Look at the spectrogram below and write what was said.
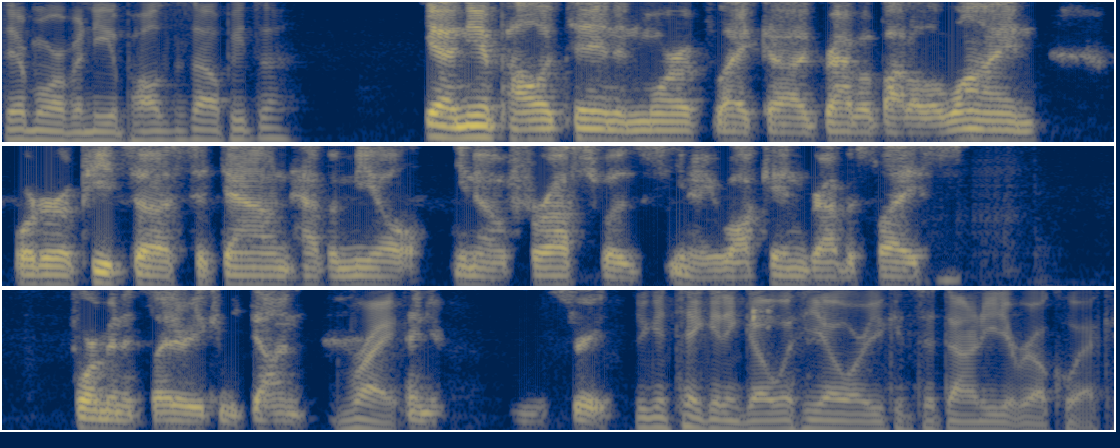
They're more of a Neapolitan style pizza? Yeah, Neapolitan and more of like uh, grab a bottle of wine, order a pizza, sit down, have a meal. You know, for us was, you know, you walk in, grab a slice, four minutes later you can be done. Right. And you're in the street. You can take it and go with you, or you can sit down and eat it real quick.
